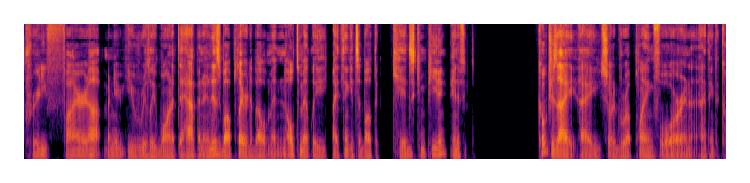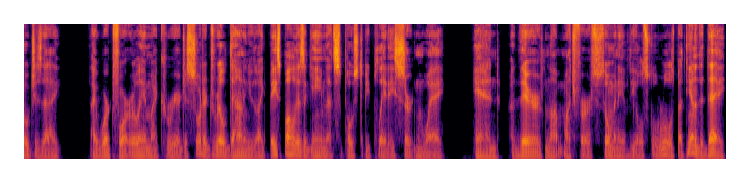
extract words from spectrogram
pretty fired up and you, you really want it to happen. And it is about player development. And ultimately I think it's about the kids competing. And if coaches I, I sort of grew up playing for and I think the coaches that I I worked for early in my career just sort of drilled down in you like baseball is a game that's supposed to be played a certain way. And uh, there's not much for so many of the old school rules. But at the end of the day,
